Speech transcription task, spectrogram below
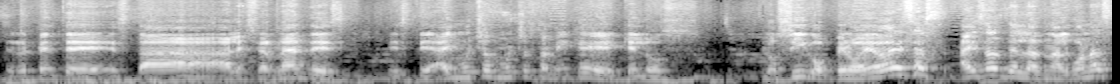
de repente está Alex Fernández, este, hay muchos, muchos también que, que los lo sigo, pero a esas, a esas de las nalgonas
